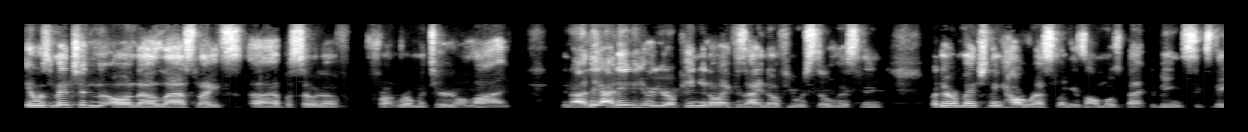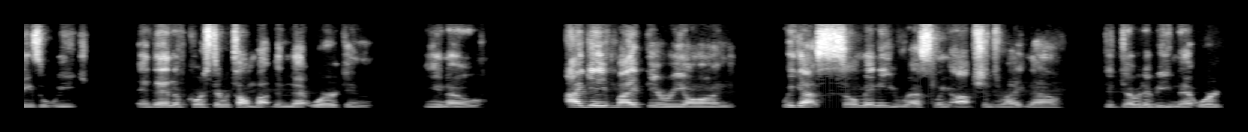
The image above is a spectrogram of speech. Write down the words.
It was mentioned on uh, last night's uh, episode of Front Row Material Live. You know, I, did, I didn't hear your opinion on it because I didn't know if you were still listening, but they were mentioning how wrestling is almost back to being six days a week and then, of course, they were talking about the network. And, you know, I gave my theory on we got so many wrestling options right now. The WWE network,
